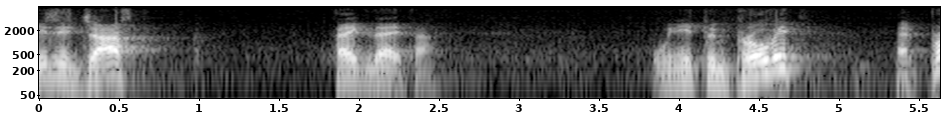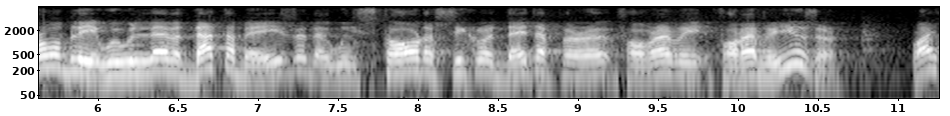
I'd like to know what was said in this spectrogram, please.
This is just fake data. We need to improve it. Uh, probably we will have a database that will store the secret data for, for, every, for every user, right?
